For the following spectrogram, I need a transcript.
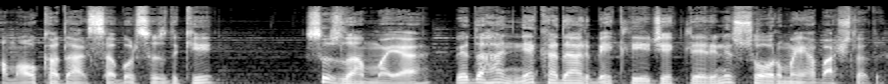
Ama o kadar sabırsızdı ki sızlanmaya ve daha ne kadar bekleyeceklerini sormaya başladı.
